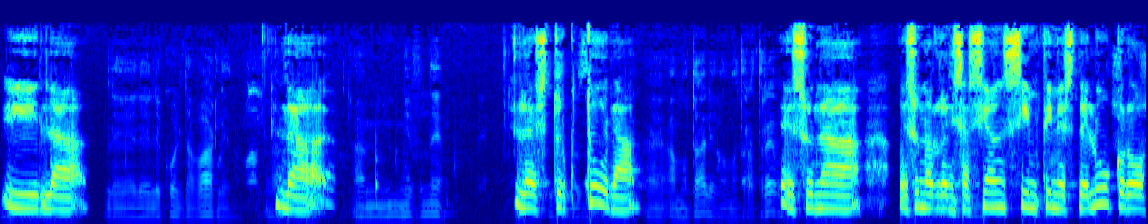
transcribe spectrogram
y la, la, la estructura es una, es una organización sin fines de lucro.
